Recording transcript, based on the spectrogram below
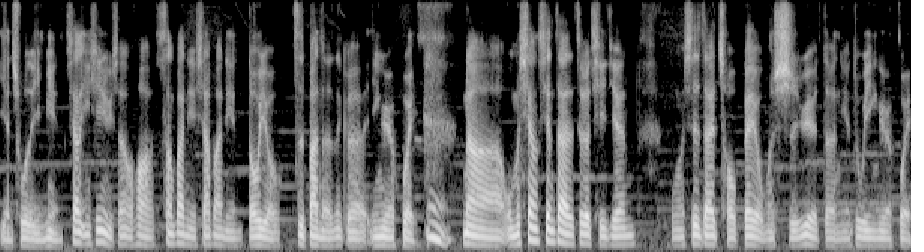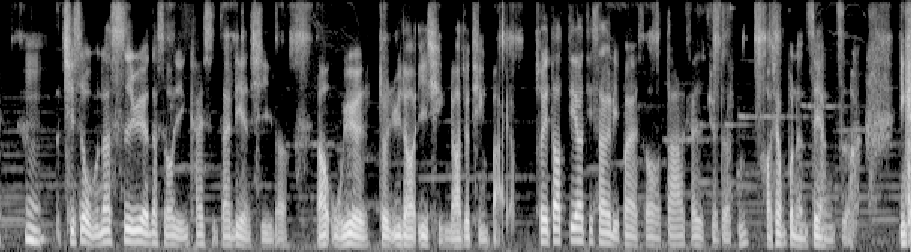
演出的一面。像银溪女生的话，上半年、下半年都有自办的那个音乐会。嗯，那我们像现在这个期间，我们是在筹备我们十月的年度音乐会。嗯，其实我们那四月那时候已经开始在练习了，然后五月就遇到疫情，然后就停摆了。所以到第二、第三个礼拜的时候，大家开始觉得，嗯，好像不能这样子啊，应该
